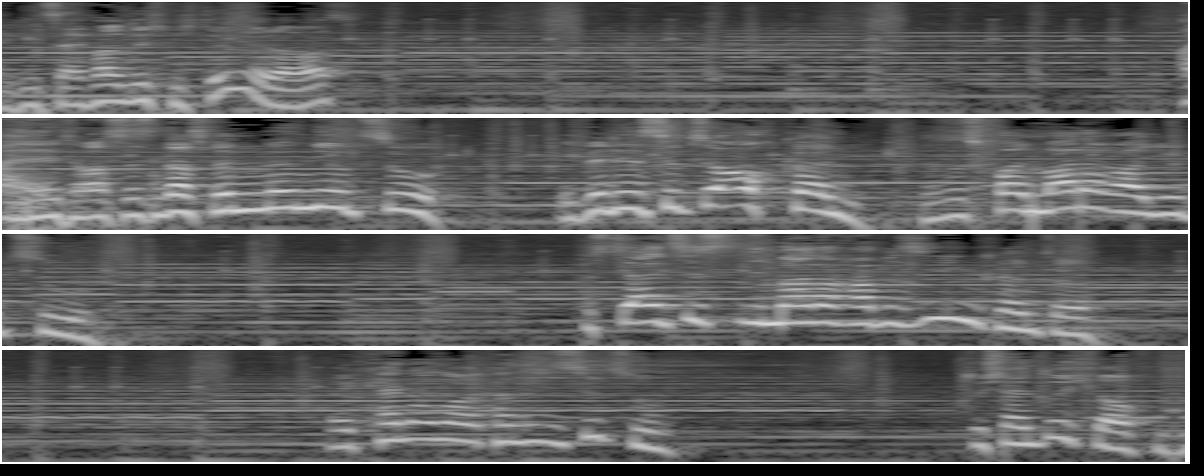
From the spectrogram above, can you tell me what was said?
er. geht's einfach durch mich durch, oder was? Alter, was ist denn das für ein Jutsu? Ich will dieses Jutsu auch können. Das ist voll Madara Jutsu. Das ist die einzige, die Madara besiegen könnte. Weil kein anderer kann dieses Jutsu. Durch einen durchlaufen.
